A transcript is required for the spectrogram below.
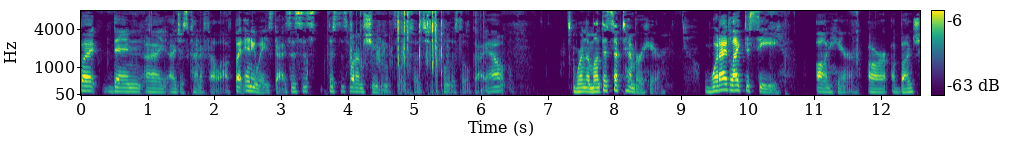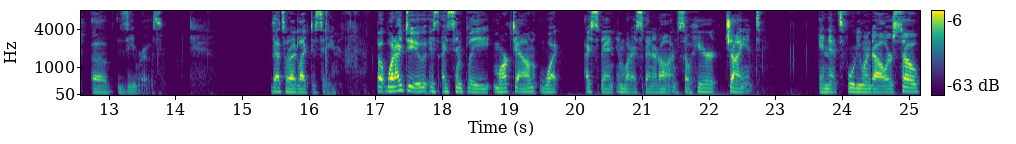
But then I, I just kind of fell off. But anyways, guys, this is this is what I'm shooting for. So let's just pull this little guy out. We're in the month of September here. What I'd like to see on here are a bunch of zeros. That's what I'd like to see. But what I do is I simply mark down what I spent and what I spent it on. So here, Giant, and that's $41. So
